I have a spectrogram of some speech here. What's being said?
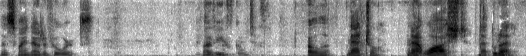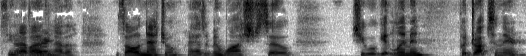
Let's find out if it works. Love you. Oh, look. Natural. Not washed. Natural. Sin lavar ni nada. It's all natural. It hasn't been washed, so she will get lemon put drops in there,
